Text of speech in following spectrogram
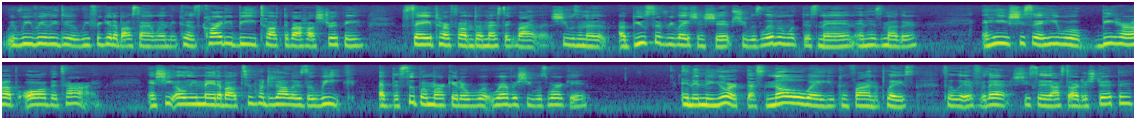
We we really do. We forget about certain women because Cardi B talked about how stripping saved her from domestic violence. She was in an abusive relationship. She was living with this man and his mother, and he she said he will beat her up all the time, and she only made about two hundred dollars a week at the supermarket or wherever she was working and in New York, that's no way you can find a place to live for that. She said, I started stripping,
